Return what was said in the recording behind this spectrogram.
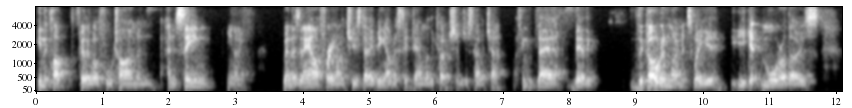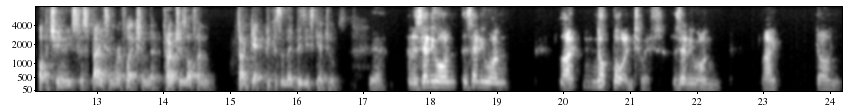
in the club fairly well full time and and seeing you know when there's an hour free on a Tuesday, being able to sit down with a coach and just have a chat. I think they're they're the the golden moments where you you get more of those opportunities for space and reflection that coaches often don't get because of their busy schedules. Yeah. And has anyone has anyone like not bought into it? Has anyone like gone,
